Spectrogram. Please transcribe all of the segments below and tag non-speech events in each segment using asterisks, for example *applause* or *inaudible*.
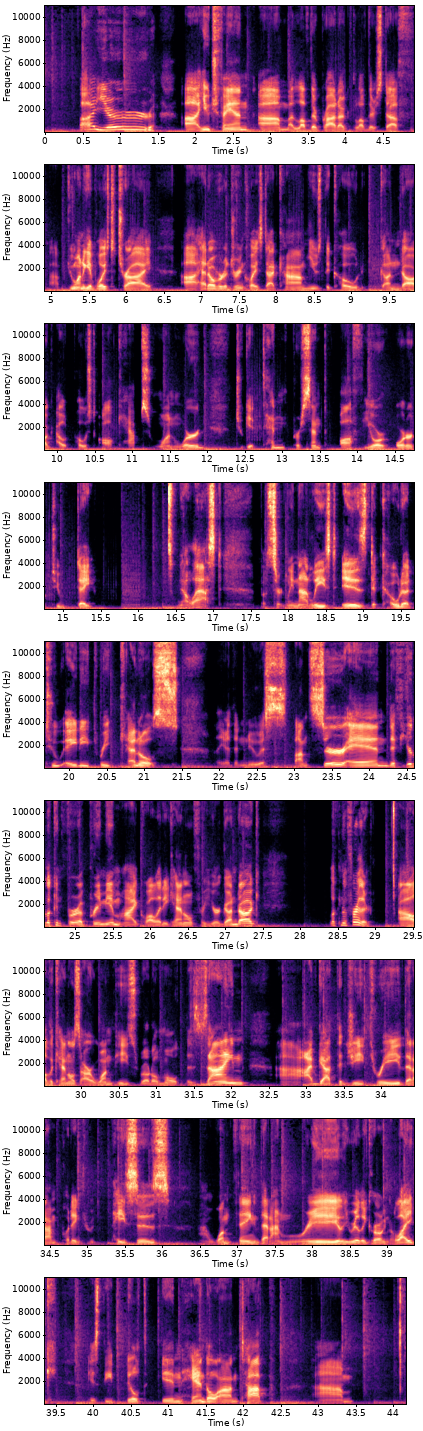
fire. Uh, huge fan. Um, I love their product, love their stuff. Uh, if you want to give Hoist a try, uh, head over to drinkhoist.com, use the code GUNDOG OUTPOST, all caps, one word, to get 10% off your order today. Now, last but certainly not least is Dakota 283 Kennels. They are the newest sponsor. And if you're looking for a premium, high quality kennel for your gun dog, look no further. All the kennels are one piece rotomold design. Uh, I've got the G3 that I'm putting through the paces. Uh, one thing that I'm really, really growing to like is the built in handle on top. Um,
